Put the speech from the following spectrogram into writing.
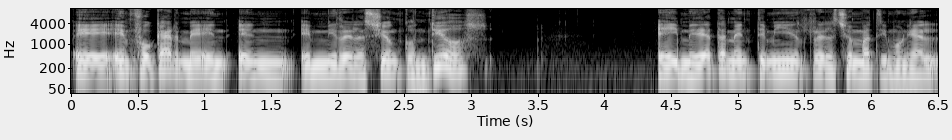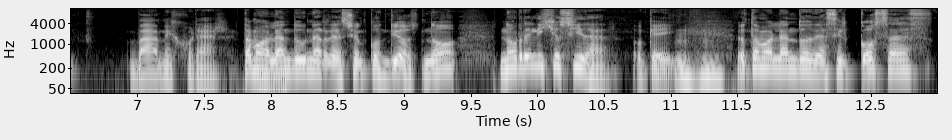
eh, enfocarme en, mi relación con Dios e inmediatamente mi relación matrimonial va a mejorar. Estamos hablando de una relación con Dios, no, no religiosidad, ¿ok? No estamos hablando de hacer cosas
